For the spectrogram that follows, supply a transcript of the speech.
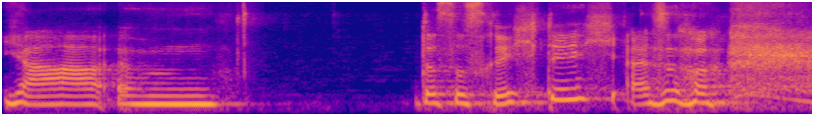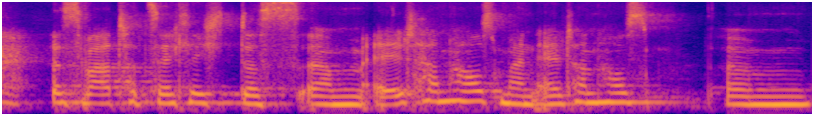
Ja, ähm, das ist richtig. Also es war tatsächlich das ähm, Elternhaus, mein Elternhaus, ähm,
